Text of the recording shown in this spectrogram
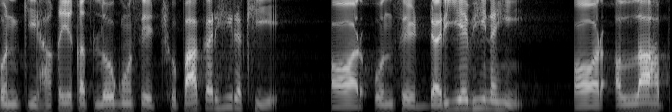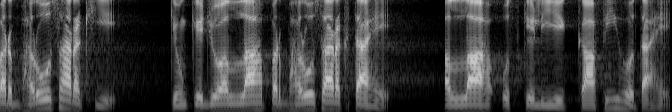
ان کی حقیقت لوگوں سے چھپا کر ہی رکھیے اور ان سے ڈریے بھی نہیں اور اللہ پر بھروسہ رکھیے۔ کیونکہ جو اللہ پر بھروسہ رکھتا ہے اللہ اس کے لیے کافی ہوتا ہے۔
